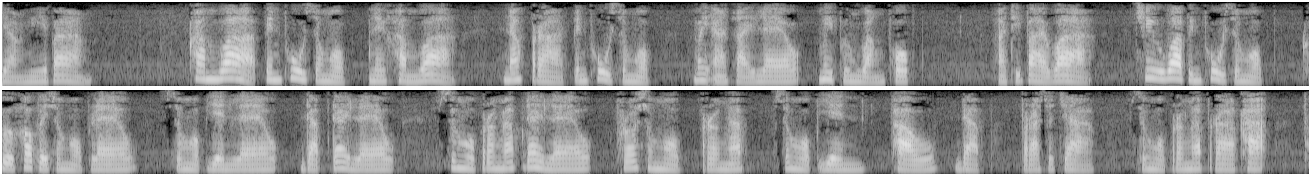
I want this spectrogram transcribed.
อย่างนี้บ้างคำว่าเป็นผู้สงบ ในคำว่า นักปราชญ์เป็นผู้สงบ ไม่อาศัยแล้ว ไม่พึงหวังพบ อธิบายว่า ชื่อว่าเป็นผู้สงบ คือเข้าไปสงบแล้ว สงบเย็นแล้ว ดับได้แล้ว สงบระงับได้แล้ว เพราะสงบระงับ สงบเย็น เผา ดับ ปราศจาก สงบระงับราคะ โท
